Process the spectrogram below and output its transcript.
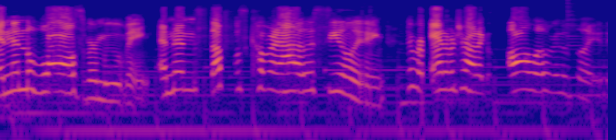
and then the walls were moving, and then stuff was coming out of the ceiling. There were animatronics all over the place.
